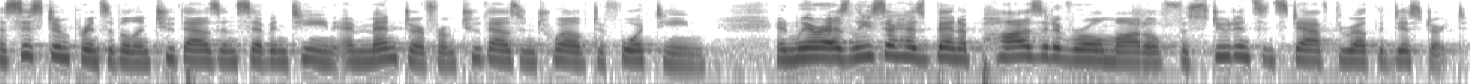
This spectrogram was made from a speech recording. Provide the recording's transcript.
assistant principal in 2017, and mentor from 2012 to 14. And whereas Lisa has been a positive role model for students and staff throughout the district,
